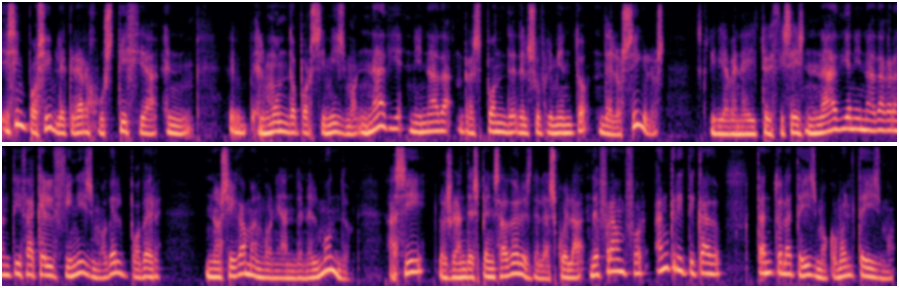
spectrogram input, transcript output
es imposible crear justicia en el mundo por sí mismo. Nadie ni nada responde del sufrimiento de los siglos escribía Benedicto XVI, nadie ni nada garantiza que el cinismo del poder no siga mangoneando en el mundo. Así, los grandes pensadores de la escuela de Frankfurt han criticado tanto el ateísmo como el teísmo.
